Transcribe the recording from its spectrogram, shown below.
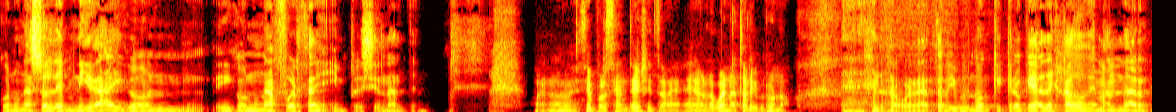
con una solemnidad y con, y con una fuerza impresionante. Bueno, 100% de éxito. ¿eh? Enhorabuena, Tori Bruno. Enhorabuena, Tori Bruno, que creo que ha dejado de mandar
